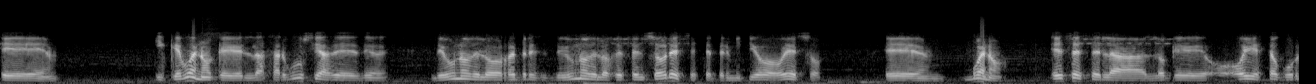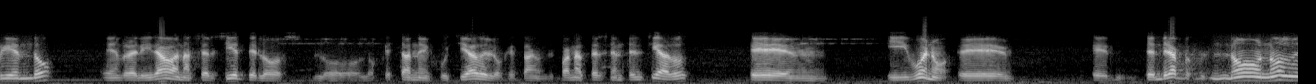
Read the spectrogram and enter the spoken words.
eh, y que bueno, que las argucias de, de, de uno de los de uno de los defensores este, permitió eso. Eh, bueno, ese es la- lo que hoy está ocurriendo. En realidad van a ser siete los, los, los que están enjuiciados y los que están, van a ser sentenciados. Eh, y bueno, eh, eh, tendría no no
